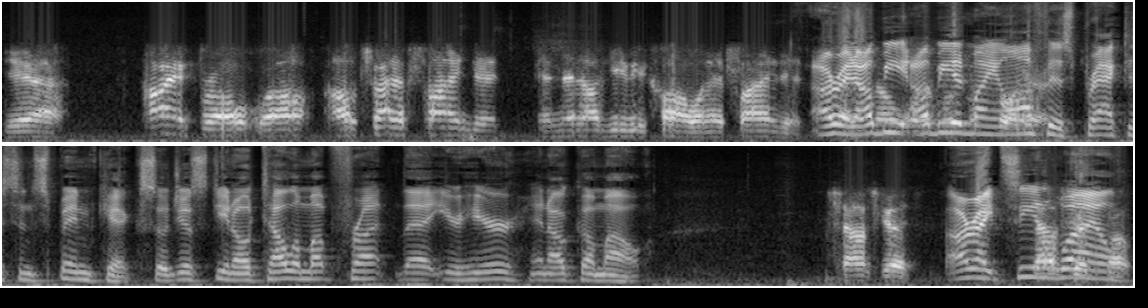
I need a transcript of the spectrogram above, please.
Yeah. All right, bro. Well, I'll try to find it, and then I'll give you a call when I find it. All right, I I'll be I'll be in my looking for. office practicing spin kicks. So just you know, tell them up front that you're here, and I'll come out. Sounds good. All right, see you in a Sounds good, while. bro.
